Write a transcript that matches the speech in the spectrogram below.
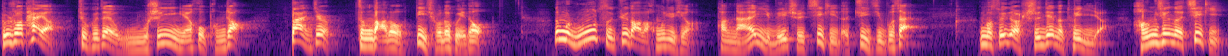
比如说太阳就会在五十亿年后膨胀，半径增大到地球的轨道。那么如此巨大的红巨星，它难以维持气体的聚集不散。那么随着时间的推移啊，恒星的气体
